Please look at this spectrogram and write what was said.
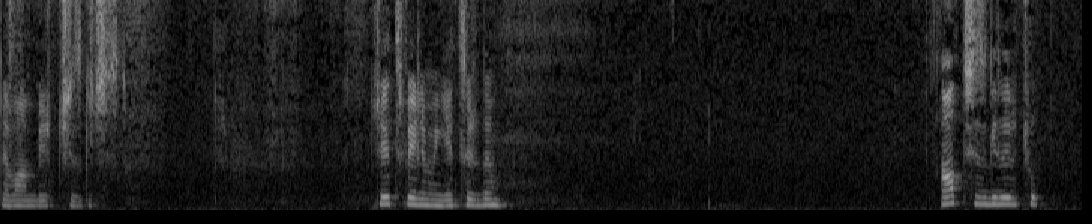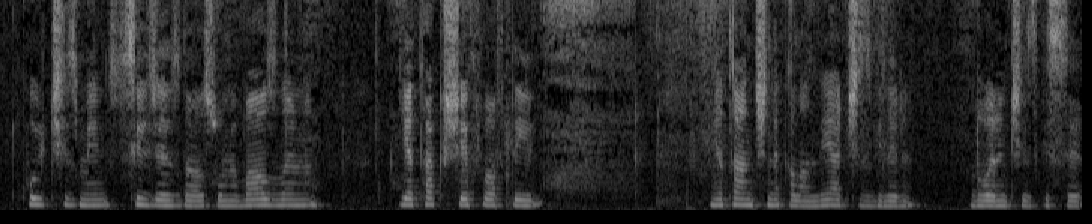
devam bir çizgi çizdim. Cetvelimi getirdim. Alt çizgileri çok koyu çizmeyin. Sileceğiz daha sonra. Bazılarının yatak şeffaf değil. Yatağın içinde kalan diğer çizgileri, duvarın çizgisi,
